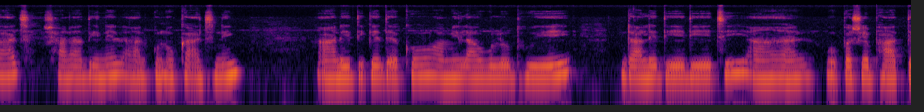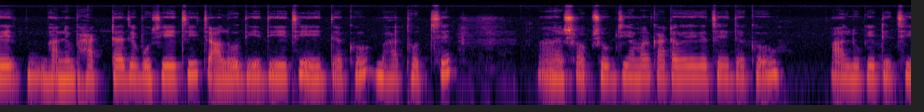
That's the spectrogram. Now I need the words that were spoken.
কাজ। সারা দিনের আর কোনো কাজ নেই। আর এদিকে দেখো, আমি লাউগুলো ধুয়ে ডালে দিয়ে দিয়েছি আর ওপাশে ভাতের মানে ভাতটা যে বসিয়েছি, চালও দিয়ে দিয়েছি। এই দেখো, ভাত হচ্ছে। আর সব সবজি আমার কাটা হয়ে গেছে, এই দেখো। আলু কেটেছি,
